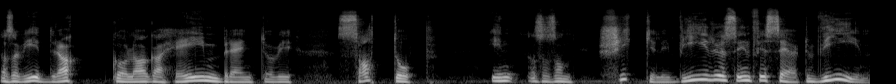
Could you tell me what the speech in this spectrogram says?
Altså, vi drakk og laga heimbrent, og vi satte opp inn, altså sånn skikkelig virusinfisert vin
